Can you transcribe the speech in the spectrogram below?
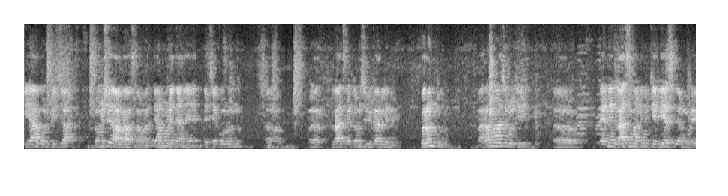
या गोष्टीचा संशय आला असावा. त्यामुळे त्याने त्याच्याकडून लाच रक्कम स्वीकारली नाही. परंतु बारा मार्च रोजी त्याने लाच मागणी केली असल्यामुळे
